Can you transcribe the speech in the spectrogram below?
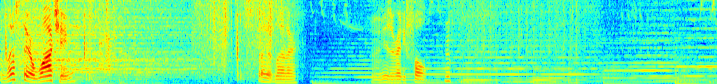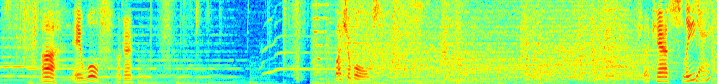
Unless they're watching. Studded leather. Oh, he's already full. Hmm. Ah, a wolf. Okay. Bunch of wolves. Should I cast sleep? Yes?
